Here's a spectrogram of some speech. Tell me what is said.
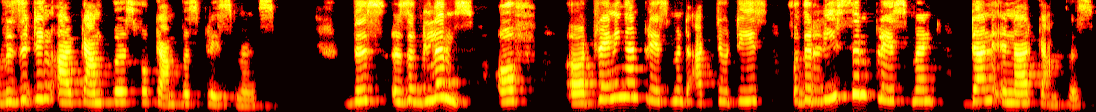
visiting our campus for campus placements. This is a glimpse of uh, training and placement activities for the recent placement done in our campus.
